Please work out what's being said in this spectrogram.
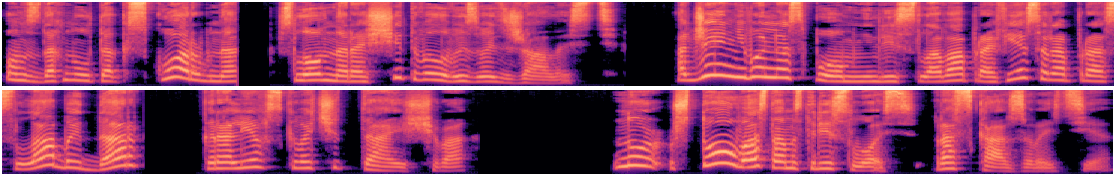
Он вздохнул так скорбно, словно рассчитывал вызвать жалость. А Джейн невольно вспомнили слова профессора про слабый дар королевского читающего. «Ну, что у вас там стряслось? Рассказывайте».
